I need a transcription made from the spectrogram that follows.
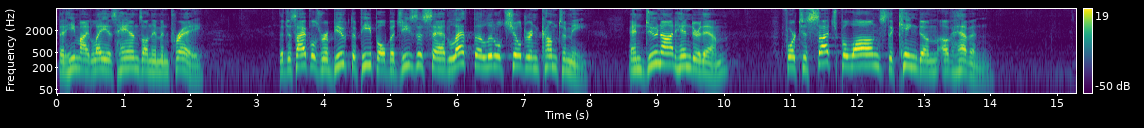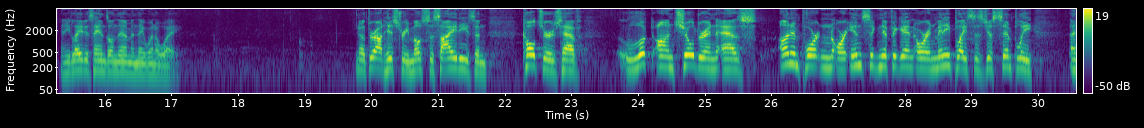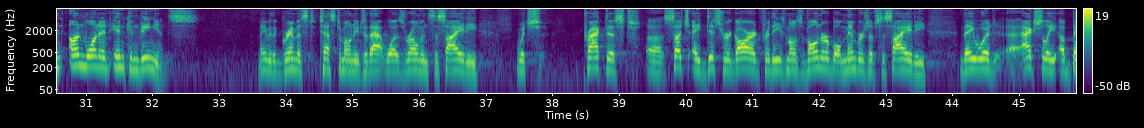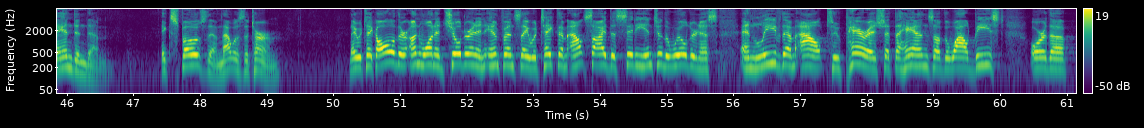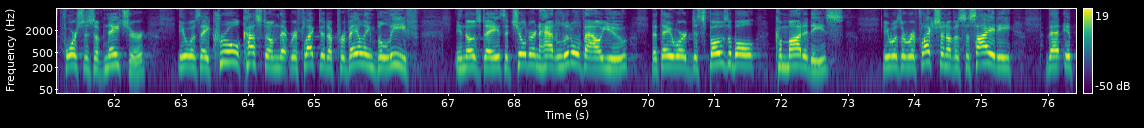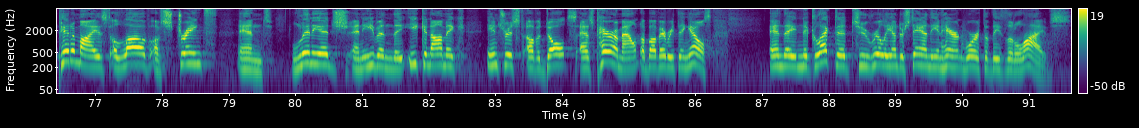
that he might lay his hands on them and pray. The disciples rebuked the people, but Jesus said, Let the little children come to me, and do not hinder them, for to such belongs the kingdom of heaven. And he laid his hands on them, and they went away. You know, throughout history, most societies and cultures have looked on children as unimportant or insignificant, or in many places, just simply an unwanted inconvenience. Maybe the grimmest testimony to that was Roman society, which practiced uh, such a disregard for these most vulnerable members of society, they would uh, actually abandon them, expose them. That was the term they would take all of their unwanted children and infants, they would take them outside the city into the wilderness and leave them out to perish at the hands of the wild beast or the forces of nature. It was a cruel custom that reflected a prevailing belief in those days that children had little value, that they were disposable commodities. It was a reflection of a society that epitomized a love of strength and lineage and even the economic interest of adults as paramount above everything else. And they neglected to really understand the inherent worth of these little lives.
